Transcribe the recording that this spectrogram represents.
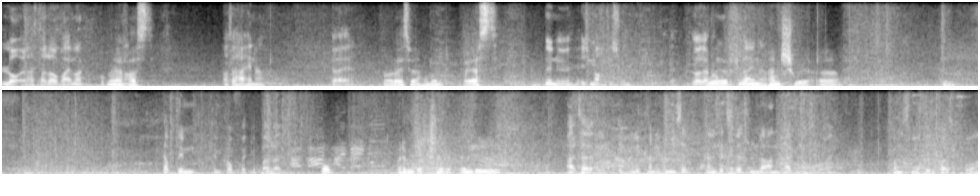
lol, hast du alle auf einmal kaputt Naja, gemacht. fast. Außer einer. Geil. Oh, da ist wer. Moment. Aber erst Nö, nö, ich mach die schon. Lol, da kommt eine kleine. Handschuhe. Ah. Ich hab dem den Kopf weggeballert. Boom. Alter, wieder schnell. Andy. Alter, ich, kann, ich, kann, ich, jetzt- kann ich jetzt wieder schneller angreifen als vorhin? Kommt es mir auf jeden Fall so vor.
